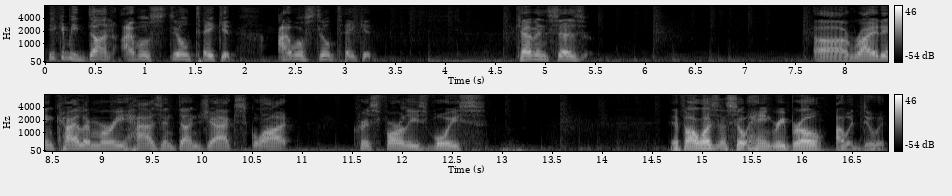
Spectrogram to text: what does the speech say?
he could be done. I will still take it. I will still take it. Kevin says, uh, writing Kyler Murray hasn't done jack squat. Chris Farley's voice. If I wasn't so hangry, bro, I would do it.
